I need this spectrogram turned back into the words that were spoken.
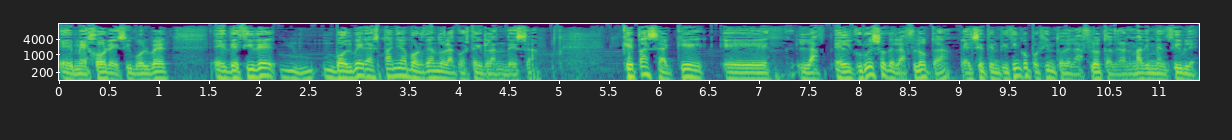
eh, mejores y volver, decide volver a España bordeando la costa irlandesa. ¿Qué pasa? Que la, el grueso de la flota, el 75% de la flota de la Armada Invencible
